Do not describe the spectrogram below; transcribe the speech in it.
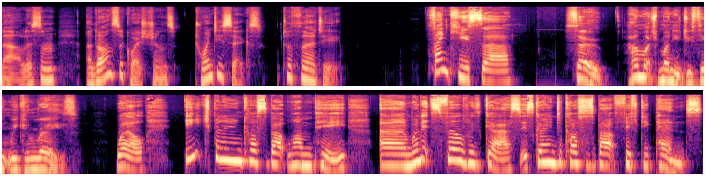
Now listen and answer questions 26 to 30. Thank you, sir. So, how much money do you think we can raise? Well, each balloon costs about 1p, and when it's filled with gas, it's going to cost us about 50 pence.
